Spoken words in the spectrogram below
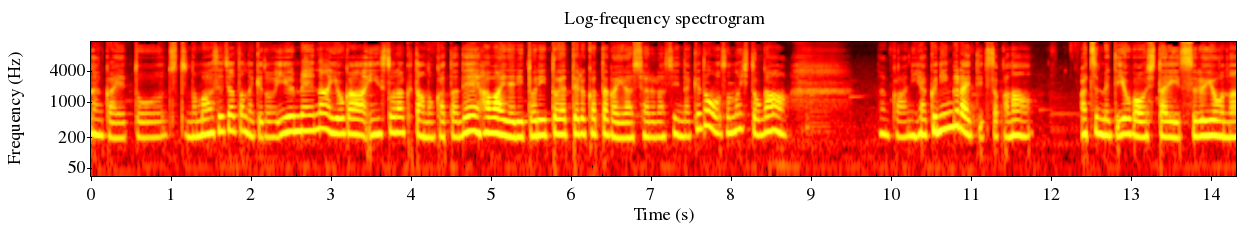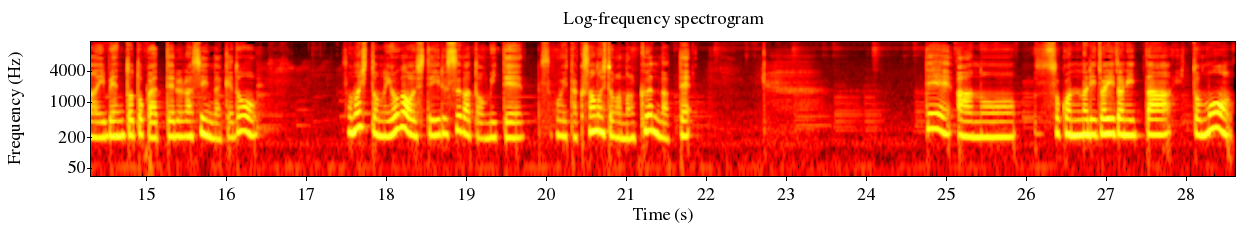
なんかえっと、ちょっと名前忘れちゃったんだけど、有名なヨガインストラクターの方で、ハワイでリトリートやってる方がいらっしゃるらしいんだけど、その人が、なんか200人ぐらいって言ってたかな。集めてヨガをしたりするようなイベントとかやってるらしいんだけどその人のヨガをしている姿を見てすごいたくさんの人が泣くんだって。であのそこのリトリートに行った人も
